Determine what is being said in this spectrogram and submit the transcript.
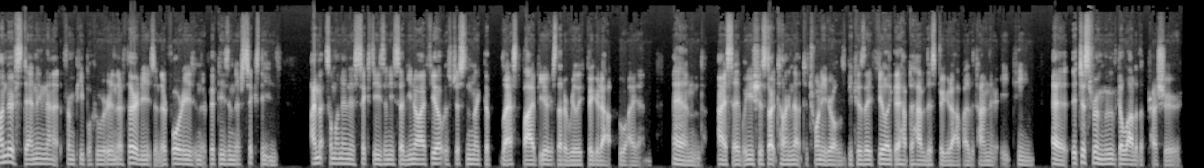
understanding that from people who were in their 30s and their 40s and their 50s and their 60s i met someone in his 60s and he said you know i feel it was just in like the last five years that i really figured out who i am. And i said well you should start telling that to 20 year olds because they feel like they have to have this figured out by the time they're 18 uh, it just removed a lot of the pressure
